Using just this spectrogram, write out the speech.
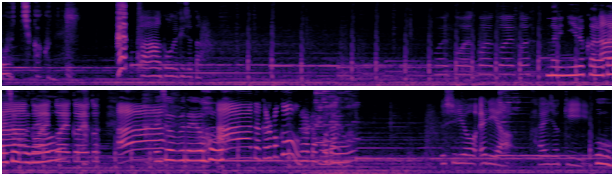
ぐ近くね。あー攻撃しちゃった。怖い怖い怖い怖い怖い。隣にいるから大丈夫だよ。怖い怖い怖い怖い。あー。大丈夫だよ。あー宝箱。宝箱だよ。後ろエリア解除キー。おう。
